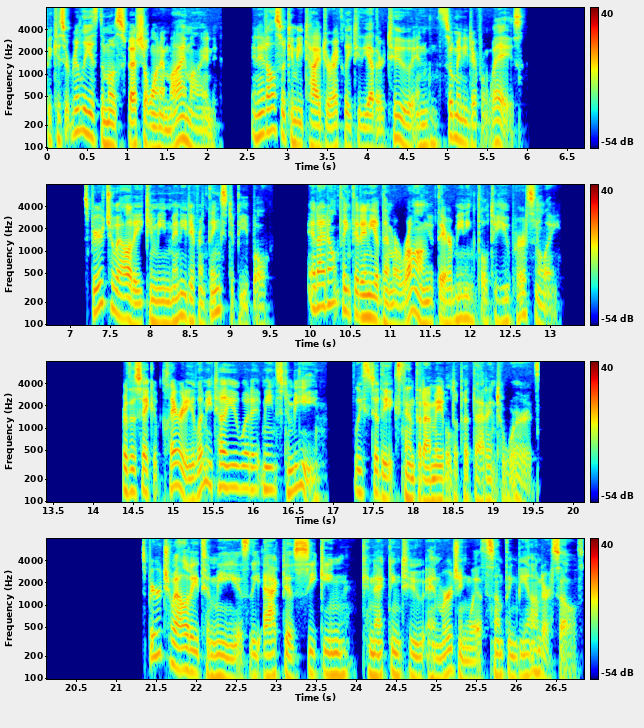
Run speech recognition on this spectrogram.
because it really is the most special one in my mind and it also can be tied directly to the other two in so many different ways. Spirituality can mean many different things to people, and I don't think that any of them are wrong if they are meaningful to you personally. For the sake of clarity, let me tell you what it means to me, at least to the extent that I'm able to put that into words. Spirituality to me is the act of seeking, connecting to, and merging with something beyond ourselves.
